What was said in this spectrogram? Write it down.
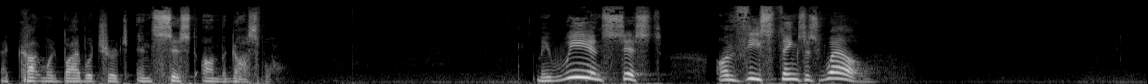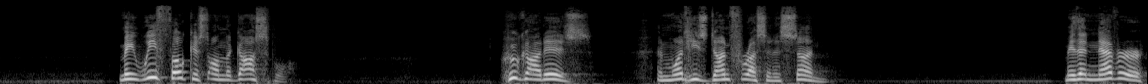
at Cottonwood Bible Church insist on the gospel. May we insist on these things as well. May we focus on the gospel, who God is, and what He's done for us in His Son. May that never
